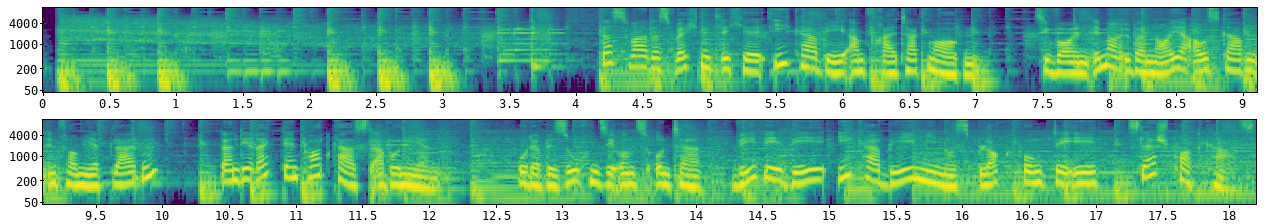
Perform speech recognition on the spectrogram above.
Das war das wöchentliche IKB am Freitagmorgen. Sie wollen immer über neue Ausgaben informiert bleiben? Dann direkt den Podcast abonnieren. Oder besuchen Sie uns unter www.ikb-blog.de slash podcast.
